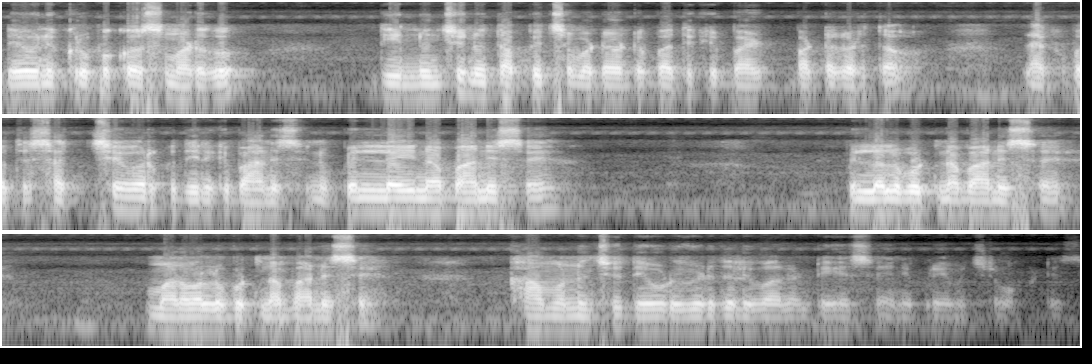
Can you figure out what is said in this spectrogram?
దేవుని కృప కోసం అడుగు. దీని నుంచి నువ్వు తప్పించబడ్డావు బతికి బట్టగడతావు లేకపోతే సచ్చే వరకు దీనికి బానిసే. నువ్వు పెళ్ళైనా బానిసే. పిల్లలు పుట్టిన బానిసే. మనవాళ్ళు పుట్టిన బానిసే. కామ నుంచి దేవుడు విడుదల ఇవ్వాలంటే ఏసైని ప్రేమించడం ఒకటే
